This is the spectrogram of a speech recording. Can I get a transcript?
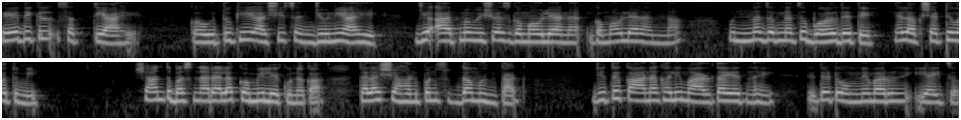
हे देखील सत्य आहे. कौतुक ही अशी संजीवनी आहे जी आत्मविश्वास गमावल्याना गमावल्यांना पुन्हा जगण्याचं बळ देते हे लक्षात ठेवा तुम्ही. शांत बसणाऱ्याला कमी लेखू नका. त्याला शहाणपणसुद्धा म्हणतात. जिथे कानाखाली मारता येत नाही तिथे टोमणे मारून यायचं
